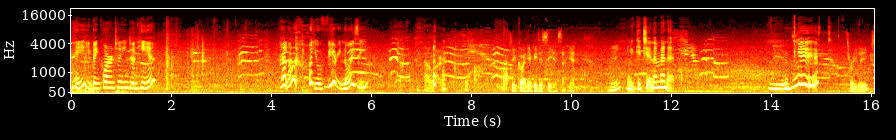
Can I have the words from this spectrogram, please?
Hey, you've been quarantined in here? Hello, you're very noisy. Hello. so you're quite happy to see us, are you? Hmm? We'll get you in a minute. Yes. Yes. Three legs.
